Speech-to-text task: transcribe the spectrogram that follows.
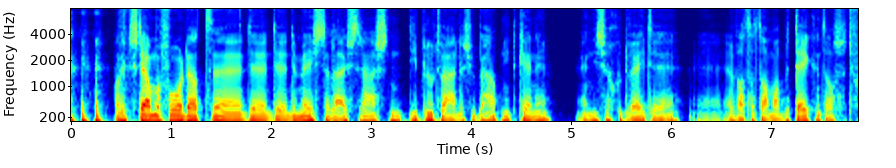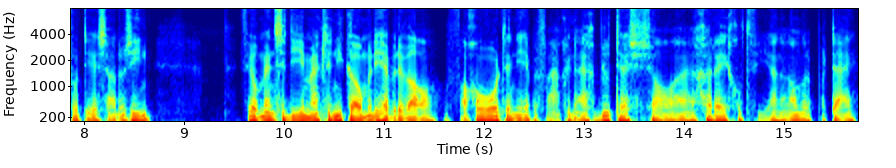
Want ik stel me voor dat eh, de, de, de meeste luisteraars die bloedwaardes überhaupt niet kennen. En niet zo goed weten eh, wat het allemaal betekent als ze het voor het eerst zouden zien. Veel mensen die in mijn kliniek komen, die hebben er wel van gehoord. En die hebben vaak hun eigen bloedtestjes al eh, geregeld via een andere partij.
